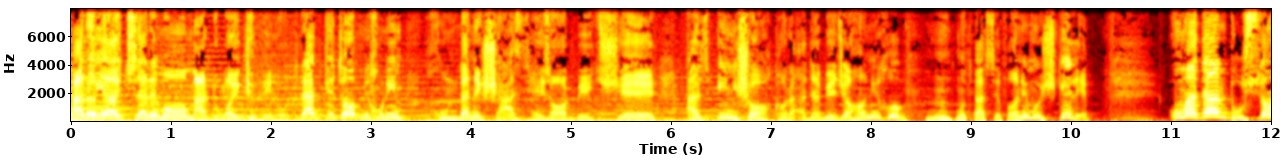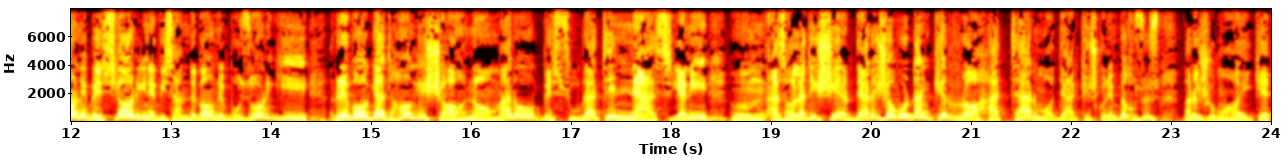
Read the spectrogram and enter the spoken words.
برای اکثر ما مردمایی که به ندرت کتاب می‌خونیم خوندن شست هزار بیت شعر از این شاهکار ادبی جهانی خب متاسفانه مشکله. اومدن دوستان بسیاری نویسندگان بزرگی روایت های شاهنامه رو به صورت نصر یعنی از حالت شعر درش آوردن که راحت تر ما درکش کنیم به خصوص برای شماهایی که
